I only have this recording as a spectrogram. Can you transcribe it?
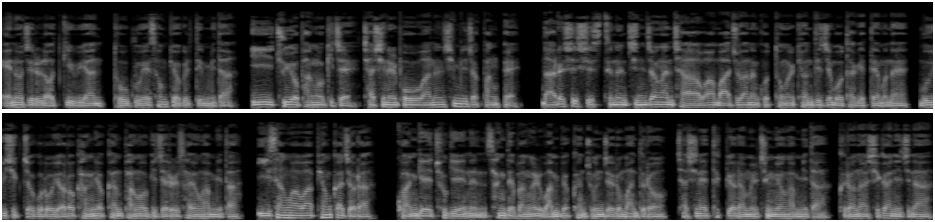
에너지를 얻기 위한 도구의 성격을 띱니다. 이 주요 방어 기제, 자신을 보호하는 심리적 방패, 나르시시스트는 진정한 자아와 마주하는 고통을 견디지 못하기 때문에 무의식적으로 여러 강력한 방어 기제를 사용합니다. 이상화와 평가절하, 관계의 초기에는 상대방을 완벽한 존재로 만들어 자신의 특별함을 증명합니다. 그러나 시간이 지나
